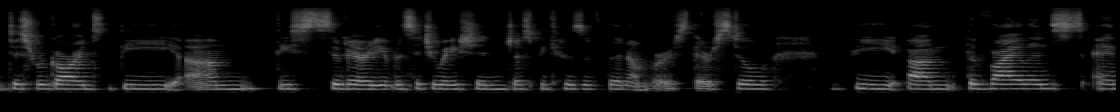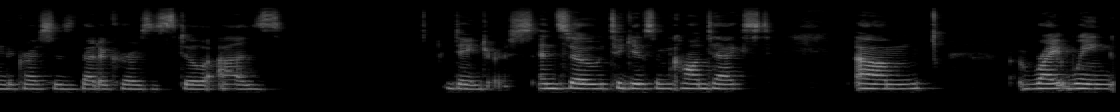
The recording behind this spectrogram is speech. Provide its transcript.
disregard the um, the severity of the situation just because of the numbers. There's still the um, the violence and the crisis that occurs is still as dangerous. And so, to give some context, um, right wing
